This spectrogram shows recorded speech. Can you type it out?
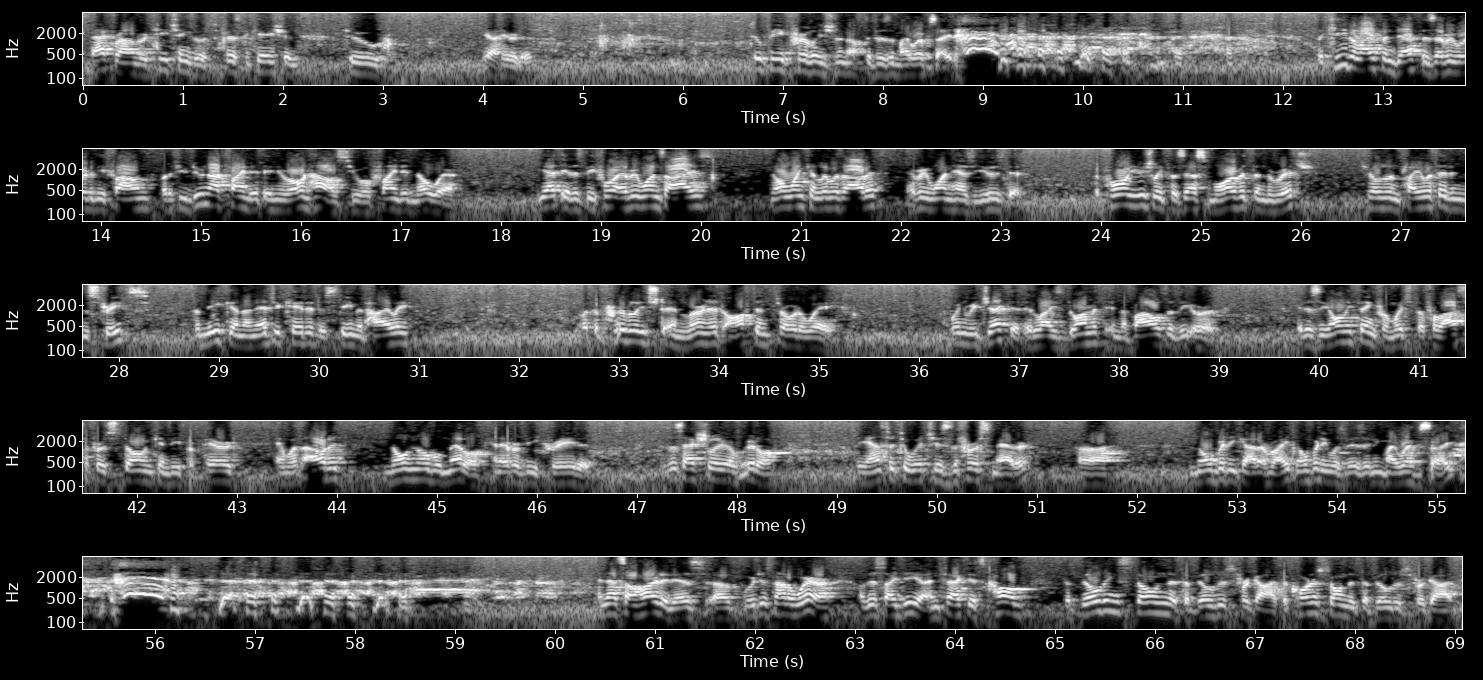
background or teachings or sophistication to, yeah, here it is, to be privileged enough to visit my website. the key to life and death is everywhere to be found, but if you do not find it in your own house, you will find it nowhere. Yet it is before everyone's eyes. No one can live without it. Everyone has used it. The poor usually possess more of it than the rich. Children play with it in the streets. The meek and uneducated esteem it highly. But the privileged and learned often throw it away. When rejected, it lies dormant in the bowels of the earth. It is the only thing from which the philosopher's stone can be prepared, and without it, no noble metal can ever be created. This is actually a riddle, the answer to which is the first matter. Uh, Nobody got it right. Nobody was visiting my website. and that's how hard it is. Uh, we're just not aware of this idea. In fact, it's called the building stone that the builders forgot, the cornerstone that the builders forgot,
